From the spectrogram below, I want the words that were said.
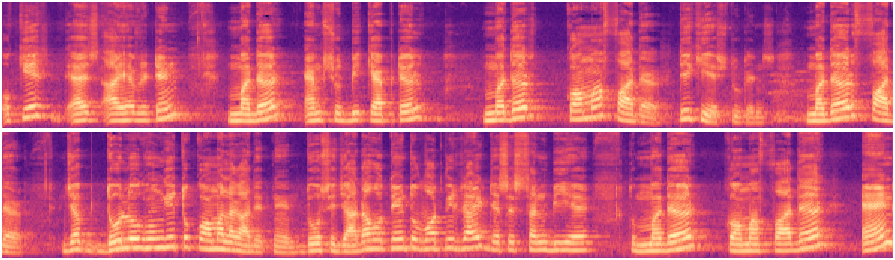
okay? As i have written, mother, m should be capital, mother comma father देखिए स्टूडेंट्स मदर फादर जब दो लोग होंगे तो कॉमा लगा देते हैं। दो से ज़्यादा होते हैं तो वॉट विल राइट जैसे सन भी है तो mother comma father and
